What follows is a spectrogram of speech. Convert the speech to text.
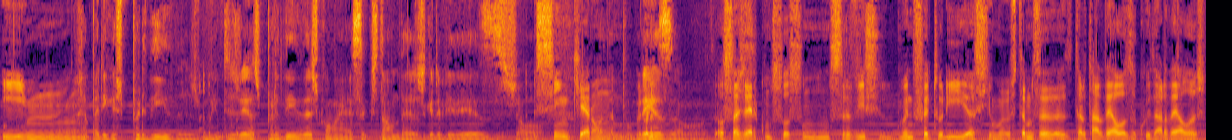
E, hum, Raparigas perdidas, muitas vezes perdidas com essa questão das gravidezes ou, sim, que eram, ou da pobreza. Ou... ou seja, era como se fosse um serviço de benefeitoria, assim, estamos a tratar delas, a cuidar delas,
